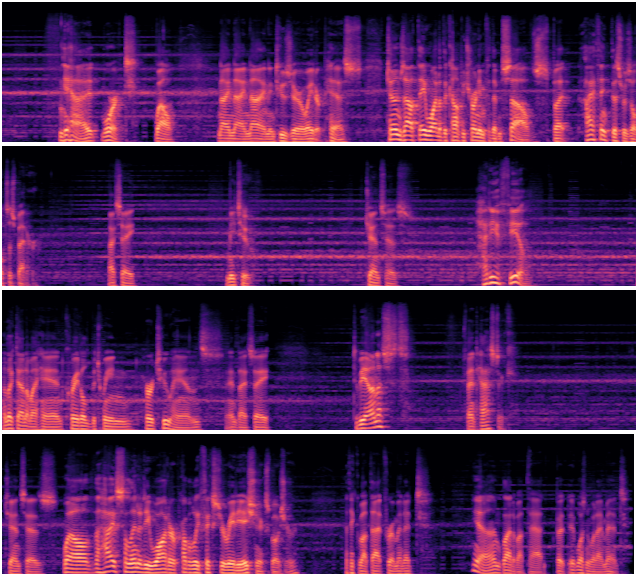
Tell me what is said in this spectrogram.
Yeah, it worked. Well, 999 and 208 are pissed. Turns out they wanted the computronium for themselves, but I think this result is better. I say, Me too. Jan says, How do you feel? I look down at my hand, cradled between her two hands, and I say, To be honest, fantastic. Jen says, Well, the high salinity water probably fixed your radiation exposure. I think about that for a minute. Yeah, I'm glad about that, but it wasn't what I meant.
